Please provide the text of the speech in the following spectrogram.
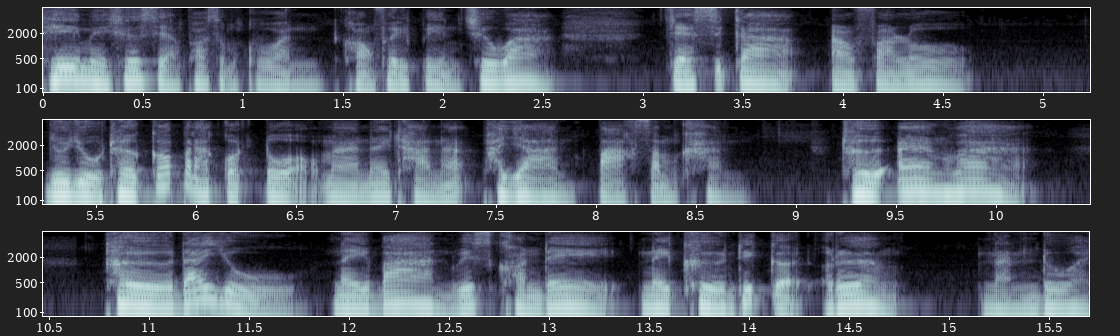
ที่มีชื่อเสียงพอสมควรของฟิลิปปินส์ชื่อว่าเจสสิก้าอัลฟาโล อยู่ๆ เธอก็ปรากฏตัวออกมาในฐานะพยานปากสำคัญ เธออ้างว่า เธอได้อยู่ในบ้านวิสคอนเดในคืนที่เกิดเรื่องนั้นด้วย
